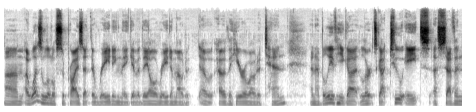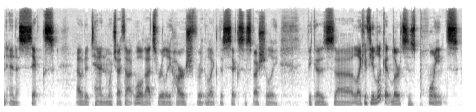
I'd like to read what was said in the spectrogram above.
Um, I was a little surprised at the rating they give it. They all rate him out of out, out of the hero out of ten, and I believe he got Lurtz got two eights, a seven, and a six out of ten, which I thought, whoa, that's really harsh for like the six especially, because uh, like if you look at Lurtz's points.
